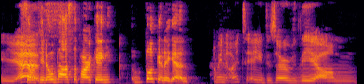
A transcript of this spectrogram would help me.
yeah So if you don't pass the parking, book it again. I mean, RTA, you deserve the um,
